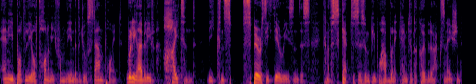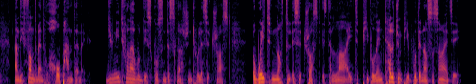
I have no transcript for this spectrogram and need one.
any bodily autonomy from the individual standpoint, really, I believe, heightened the conspiracy conspiracy theories and this kind of skepticism people had when it came to the COVID vaccination and the fundamental whole pandemic. You need to allow discourse and discussion to elicit trust. A way to not elicit trust is to lie to people, intelligent people within our society.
